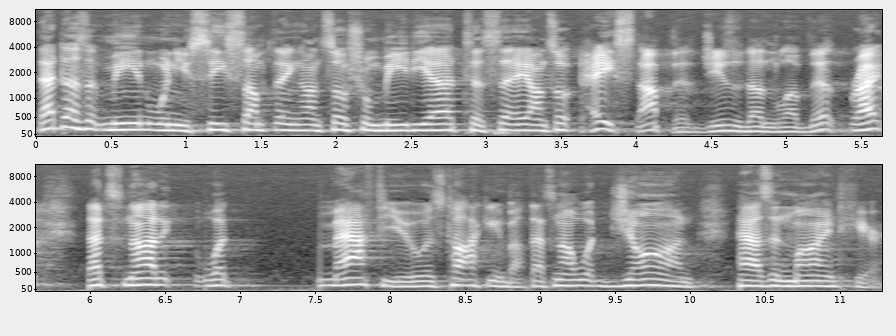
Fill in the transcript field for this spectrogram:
that doesn't mean when you see something on social media to say on so hey, stop this. Jesus doesn't love this, right? That's not what Matthew is talking about. That's not what John has in mind here.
